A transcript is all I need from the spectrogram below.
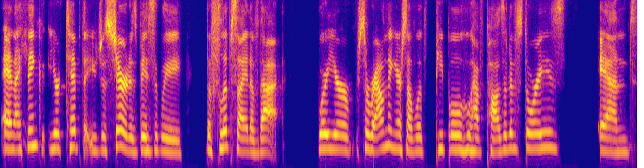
And I think your tip that you just shared is basically the flip side of that, where you're surrounding yourself with people who have positive stories and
